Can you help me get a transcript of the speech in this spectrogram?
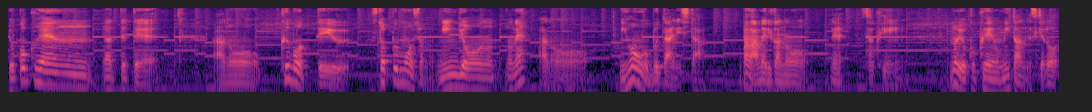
予告編やってて、あの、クボっていうストップモーションの人形のね、あの、日本を舞台にした、まあアメリカのね、作品の予告編を見たんですけど、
